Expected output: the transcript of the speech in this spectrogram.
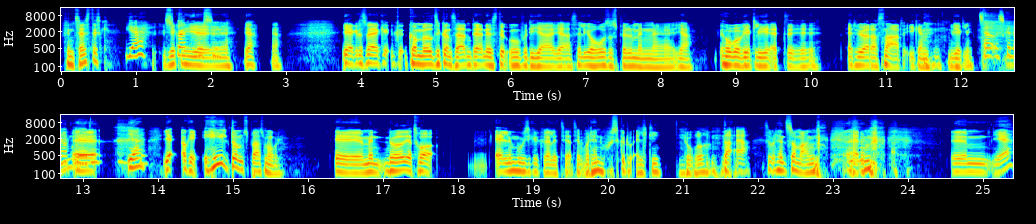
Fantastisk. Ja, skøn Virkelig, musik. øh, ja, ja. Jeg kan desværre ikke komme med til koncerten der næste uge, fordi jeg, jeg er selv i Aarhus at spille, men øh, jeg håber virkelig at, øh, at høre dig snart igen. virkelig. Taget skal nok måde. lette. Ja, ja, okay. Helt dumt spørgsmål. Øh, men noget, jeg tror, alle musikere kan relatere til. Hvordan husker du alle de noder? Der er simpelthen så mange af dem. Øhm, ja,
